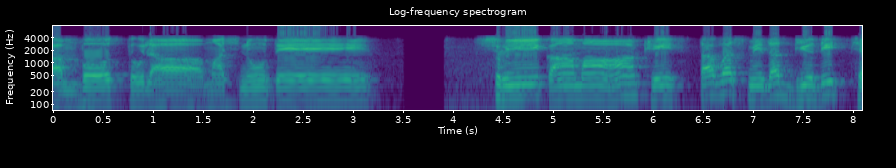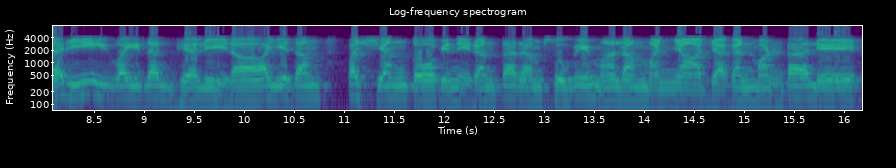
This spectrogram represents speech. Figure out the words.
कम्बोस्तुलामश्नुते श्रीकामाक्षि तव स्मितद्युदिच्छरी वैदग्ध्यलीलायिदं पश्यन्तोऽपि निरन्तरं सुविमलं मन्या जगन्मण्डले।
